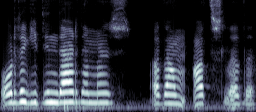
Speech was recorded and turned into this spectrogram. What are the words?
Orada gidin der demez adam atladı.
